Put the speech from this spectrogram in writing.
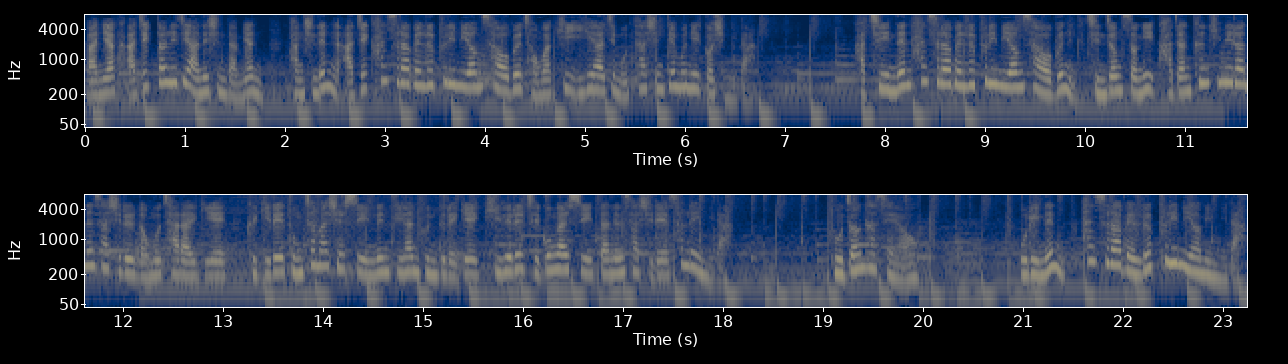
만약 아직 떨리지 않으신다면 당신은 아직 한스라벨루 프리미엄 사업을 정확히 이해하지 못하신 때문일 것입니다. 가치 있는 한스라벨루 프리미엄 사업은 진정성이 가장 큰 힘이라는 사실을 너무 잘 알기에 그 길에 동참하실 수 있는 귀한 분들에게 기회를 제공할 수 있다는 사실에 설레입니다. 도전하세요. 우리는 한스라벨루 프리미엄입니다.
